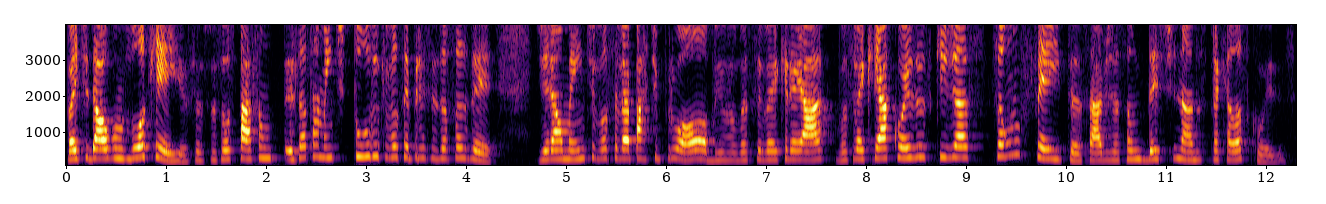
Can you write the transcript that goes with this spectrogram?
vai te dar alguns bloqueios. As pessoas passam exatamente tudo que você precisa fazer geralmente você vai partir pro óbvio, você vai criar, você vai criar coisas que já são feitas, sabe? Já são destinadas para aquelas coisas.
